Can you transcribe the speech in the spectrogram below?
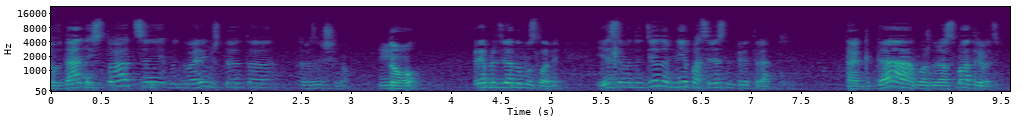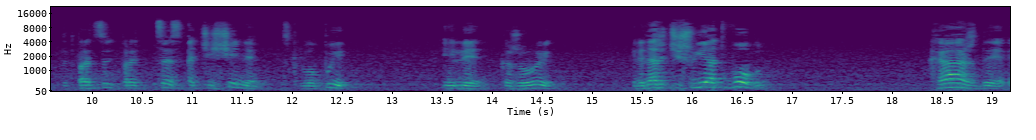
то в данной ситуации мы говорим, что это разрешено. Но при определенном условии. Если мы это делаем непосредственно перед трапезой, тогда можно рассматривать этот процесс, процесс очищения скорлупы или кожуры, или даже чешуи от вобла. Каждый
